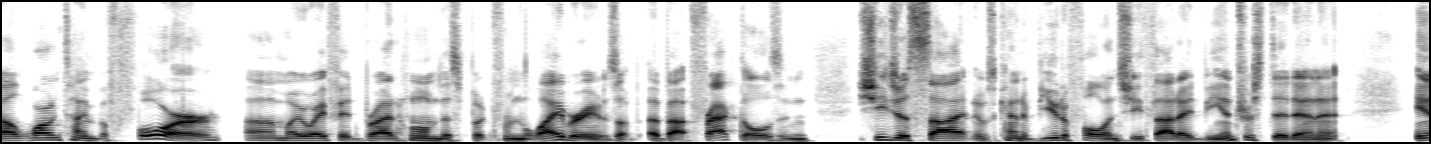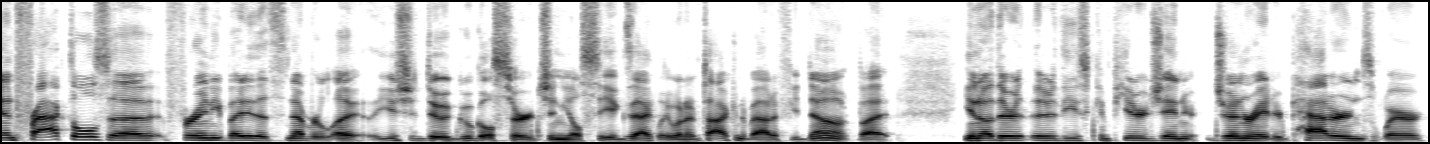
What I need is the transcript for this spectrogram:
a long time before, uh, my wife had brought home this book from the library. It was about fractals, and she just saw it, and it was kind of beautiful, and she thought I'd be interested in it. And fractals, uh, for anybody that's never, you should do a Google search, and you'll see exactly what I'm talking about. If you don't, but you know, there there are these computer gener- generated patterns where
